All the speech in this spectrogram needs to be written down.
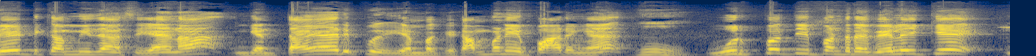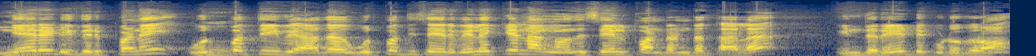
ரேட் கம்மி தான் சார். ஏன்னா இங்க தயாரிப்பு எங்க கம்பெனியை பாருங்க. உற்பத்தி பண்ற விலைக்கே நேரடி விற்பனை உற்பத்தி அதை உற்பத்தி செய்யற விலைக்கே நாங்க வந்து சேல் பண்றன்றதால இந்த ரேட்டு கொடுக்குறோம்.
